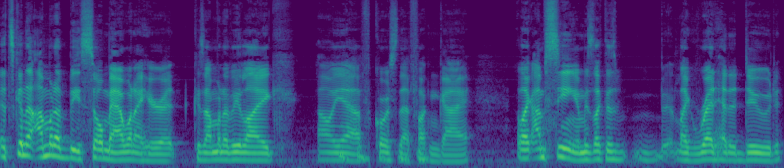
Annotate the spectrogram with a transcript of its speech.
It's gonna. I'm gonna be so mad when I hear it because I'm gonna be like, oh yeah, of course that fucking guy. Like I'm seeing him. He's like this like redheaded dude.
